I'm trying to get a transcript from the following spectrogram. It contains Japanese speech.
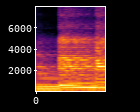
Música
